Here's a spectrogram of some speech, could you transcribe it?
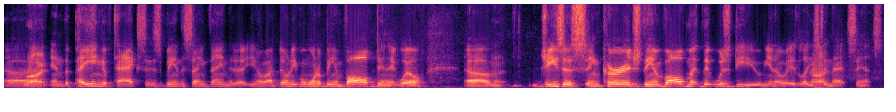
uh, right. And the paying of taxes being the same thing that, uh, you know, I don't even want to be involved in it. Well, um, right. Jesus encouraged the involvement that was due, you know, at least right. in that sense.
